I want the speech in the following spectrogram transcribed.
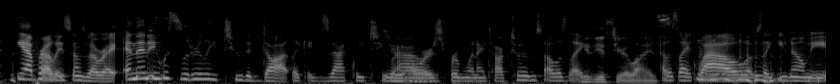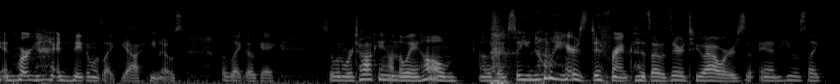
yeah probably sounds about right and then it was literally to the dot like exactly two, Two hours, hours. from when i talked to him so i was like He's used to your lines. I was like, wow. I was like, you know me. And Morgan and Nathan was like, yeah, he knows. I was like, okay. So when we're talking on the way home, I was like, so you know my hair is different because I was there two hours. And he was like,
